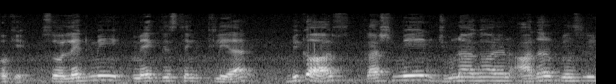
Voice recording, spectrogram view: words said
Okay, so let me make this thing clear because Kashmir, Junagadh and other princely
